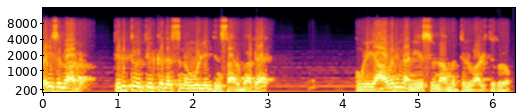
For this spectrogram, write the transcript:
பிரைஸ் லார்ட் திருத்துவ தீர்க்க தரிசன ஊழியத்தின் சார்பாக உங்களை யாவரையும் நான் இயேசு நாமத்தில் வாழ்த்துகிறோம்.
